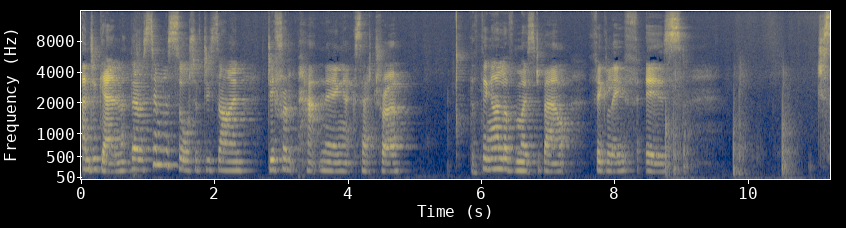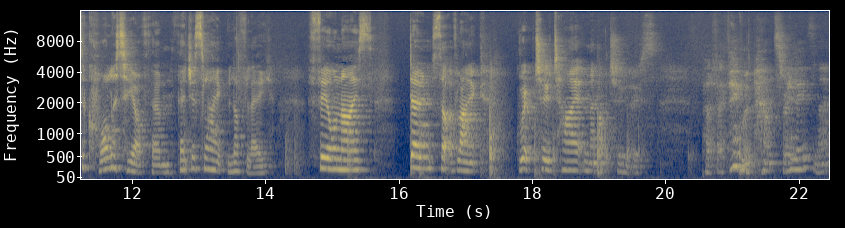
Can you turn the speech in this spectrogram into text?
and again, they're a similar sort of design, different patterning, etc. The thing I love most about Fig Leaf is just the quality of them. They're just like lovely, feel nice, don't sort of like grip too tight and they're not too loose. Perfect thing with pants really, isn't it?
